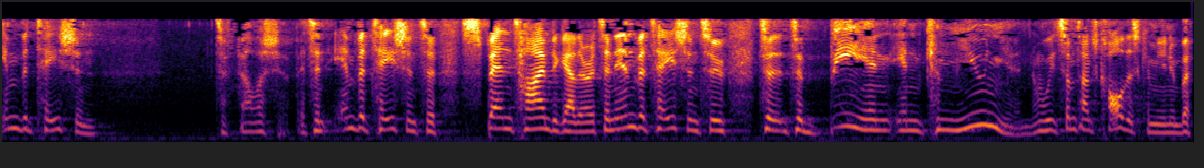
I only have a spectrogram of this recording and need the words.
invitation to fellowship. It's an invitation to spend time together. It's an invitation to, to, to be in, in communion. We sometimes call this communion, but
